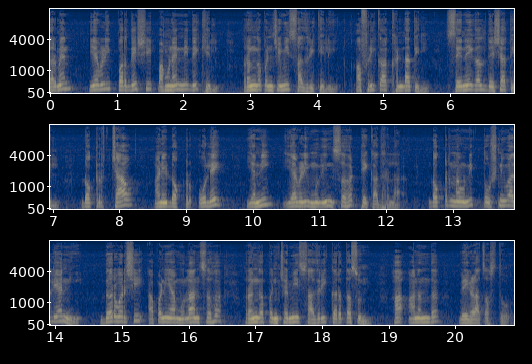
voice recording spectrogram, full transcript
दरम्यान यावेळी परदेशी पाहुण्यांनी देखील रंगपंचमी साजरी केली. आफ्रिका खंडातील सेनेगल देशातील डॉक्टर चाव आणि डॉक्टर ओले यांनी यावेळी मुलींसह ठेका धरला. डॉक्टर नवनीत तोष्णीवाल यांनी दरवर्षी आपण या मुलांसह रंगपंचमी साजरी करत असून हा आनंद वेगळाच असतो.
